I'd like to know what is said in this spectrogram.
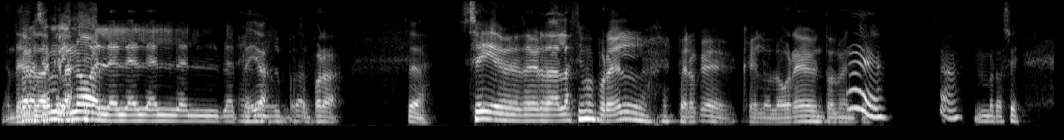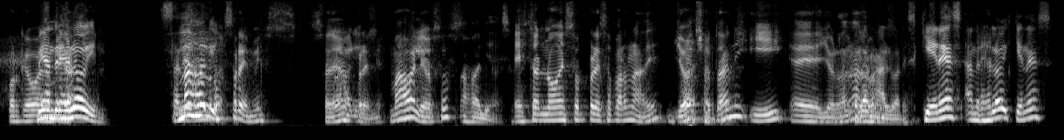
De Bueno, Mundial no, el, el, el, el, el, el en playoff, temporada. Sí. Sí, de verdad, lástima por él. Espero que, que lo logre eventualmente. Eh, ah, en verdad sí. Porque bueno, Mira, Andrés Eloy, salieron valioso. los premios. Salieron Más premios más valiosos. más valioso. Esto no es sorpresa para nadie. George. Otani y eh, Jordan, Jordan Álvarez. Álvarez. ¿Quién es? Andrés Eloy, ¿quién es?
